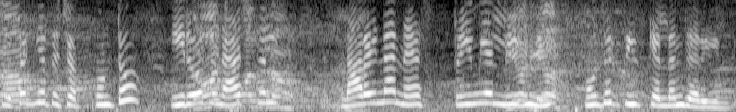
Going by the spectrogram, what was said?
కృతజ్ఞత చెప్పుకుంటూ ఈరోజు నేషనల్ నారాయణ నేష్ ప్రీమియర్ లీగ్ని ముందుకు తీసుకెళ్ళడం జరిగింది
